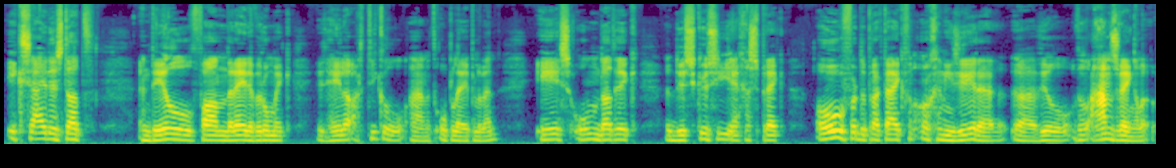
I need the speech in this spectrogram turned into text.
Ik zei dus dat een deel van de reden waarom ik dit hele artikel aan het oplepelen ben, is omdat ik de discussie en gesprek over de praktijk van organiseren uh, wil, wil aanzwengelen.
